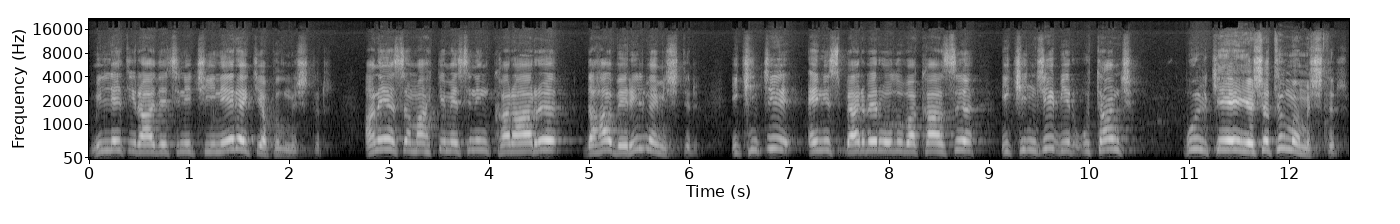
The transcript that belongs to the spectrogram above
millet iradesini çiğneyerek yapılmıştır. Anayasa Mahkemesi'nin kararı daha verilmemiştir. İkinci Enis Berberoğlu vakası ikinci bir utanç bu ülkeye yaşatılmamıştır.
